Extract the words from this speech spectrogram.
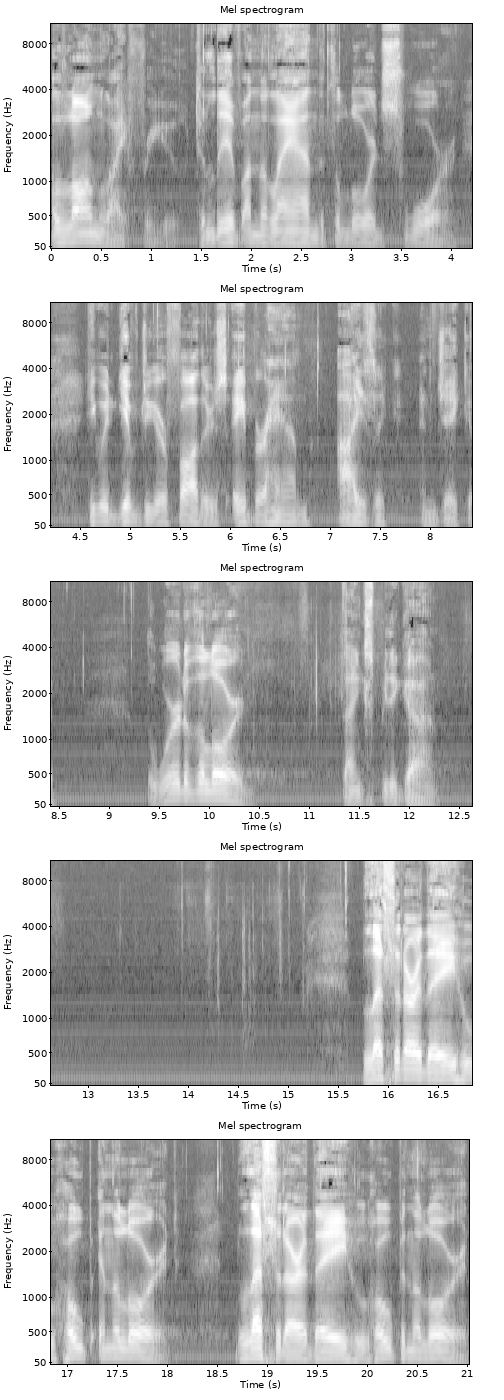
a long life for you, to live on the land that the Lord swore he would give to your fathers, Abraham, Isaac, and Jacob. The word of the Lord. Thanks be to God. Blessed are they who hope in the Lord. Blessed are they who hope in the Lord.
